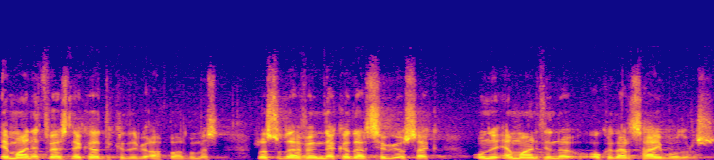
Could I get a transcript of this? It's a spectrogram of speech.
emanet versin ne kadar dikkat bir ahbabımız. Resulullah Efendimiz ne kadar seviyorsak onun emanetine o kadar sahip oluruz.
